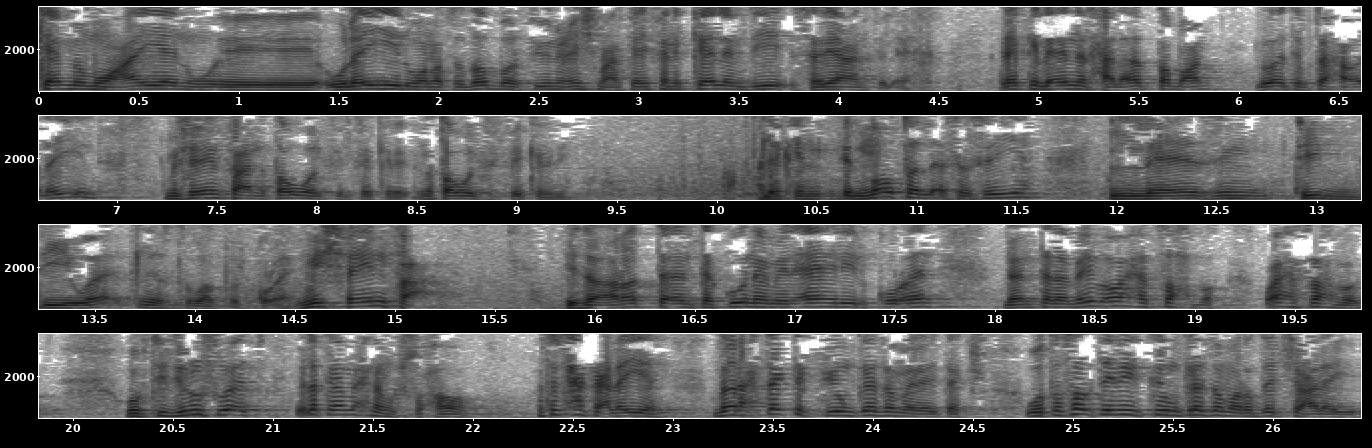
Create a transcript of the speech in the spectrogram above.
كم معين قليل ونتدبر فيه ونعيش مع الكيف؟ هنتكلم دي سريعا في الآخر. لكن لأن الحلقات طبعا الوقت بتاعها قليل مش هينفع نطول في الفكرة نطول في الفكرة دي. لكن النقطة الأساسية لازم تدي وقت للارتباط بالقرآن. مش هينفع إذا أردت أن تكون من أهل القرآن ده أنت لما يبقى واحد صاحبك واحد صاحبك وبتديلوش وقت يقول لك يا عم إحنا مش صحاب. ما تضحك عليا. ده أنا احتاجتك في يوم كذا ما لقيتكش. واتصلت بيك يوم كذا ما ردتش عليا.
